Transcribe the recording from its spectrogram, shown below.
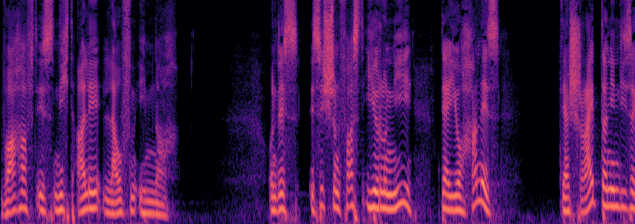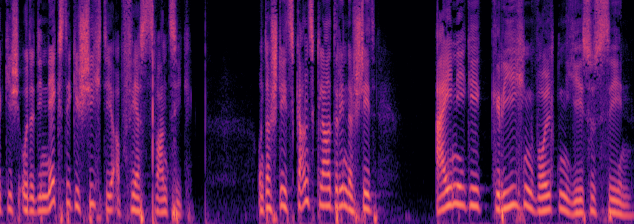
Wahrhaft ist, nicht alle laufen ihm nach. Und es, es ist schon fast Ironie. Der Johannes, der schreibt dann in dieser Geschichte, oder die nächste Geschichte ab Vers 20. Und da steht es ganz klar drin, da steht, Einige Griechen wollten Jesus sehen.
